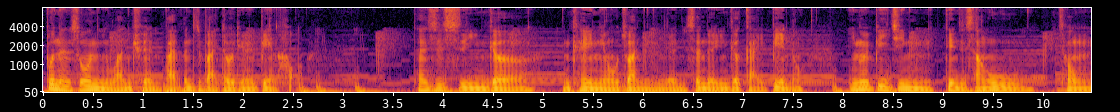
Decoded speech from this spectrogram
不能说你完全百分之百都一定会变好，但是是一个你可以扭转你人生的一个改变哦。因为毕竟电子商务从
